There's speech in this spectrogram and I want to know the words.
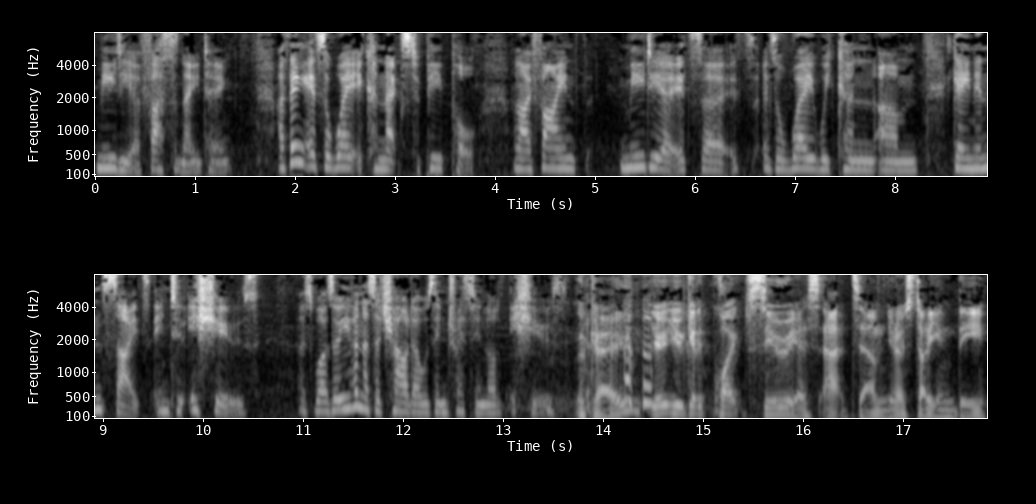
media fascinating. I think it's a way it connects to people, and I find media it's a it's, it's a way we can um, gain insights into issues as well. So even as a child, I was interested in a lot of issues. Okay, you, you get quite serious at um, you know studying the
